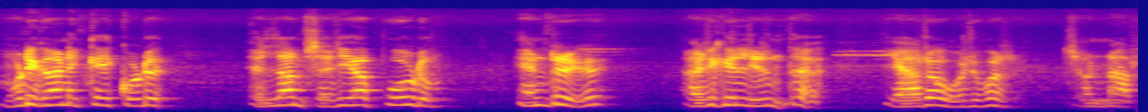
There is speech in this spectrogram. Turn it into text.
முடிகாணிக்கை கொடு. எல்லாம் சரியா போடும் என்று அருகில் இருந்த யாரோ ஒருவர் சொன்னார்.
